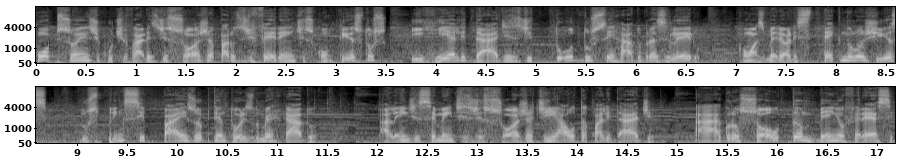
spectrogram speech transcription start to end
com opções de cultivares de soja para os diferentes contextos e realidades de todo o cerrado brasileiro, com as melhores tecnologias dos principais obtentores do mercado. Além de sementes de soja de alta qualidade, a Agrosol também oferece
